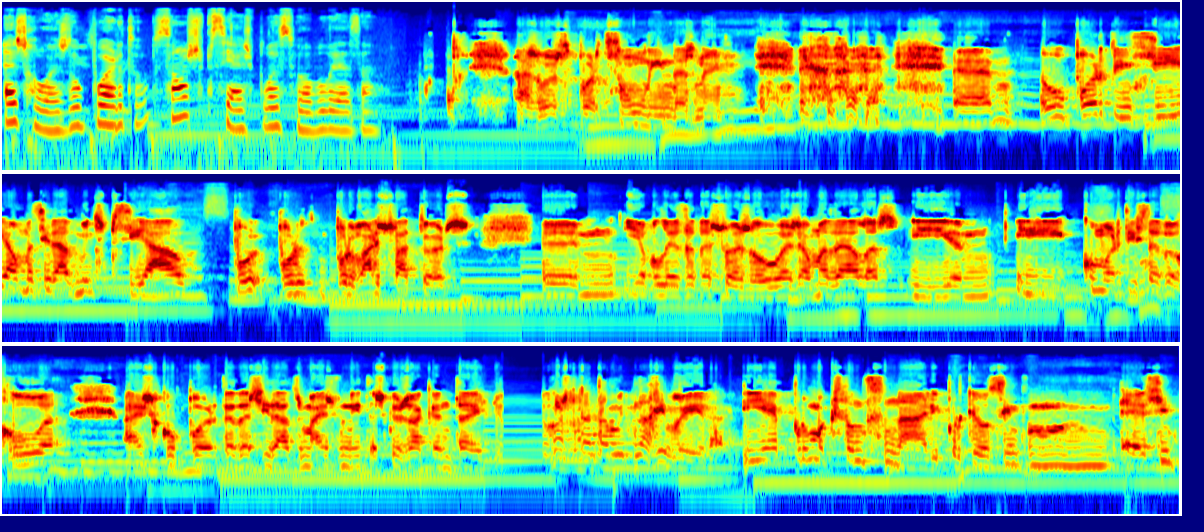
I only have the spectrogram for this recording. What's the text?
As ruas do Porto são especiais pela sua beleza. As ruas do Porto são lindas, não é? o Porto em si é uma cidade muito especial por, por, por vários fatores. Um, e e a beleza das suas ruas é uma delas. E, um, e como artista de rua, acho que o Porto é das cidades mais bonitas que eu já cantei. Eu gosto de cantar muito na Ribeira e é por uma questão de cenário, porque eu sinto-me é, sinto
